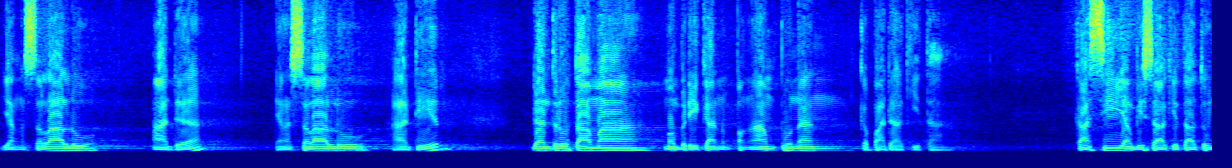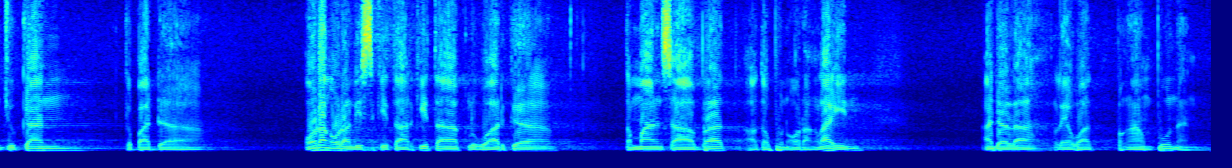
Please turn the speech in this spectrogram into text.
yang selalu ada, yang selalu hadir, dan terutama memberikan pengampunan kepada kita. Kasih yang bisa kita tunjukkan kepada orang-orang di sekitar kita, keluarga, teman, sahabat, ataupun orang lain adalah lewat pengampunan.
